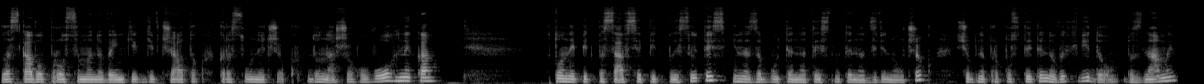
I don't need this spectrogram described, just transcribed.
Ласкаво просимо новеньких дівчаток, красунечок до нашого вогника. Хто не підписався, підписуйтесь і не забудьте натиснути на дзвіночок, щоб не пропустити нових відео, бо з нами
